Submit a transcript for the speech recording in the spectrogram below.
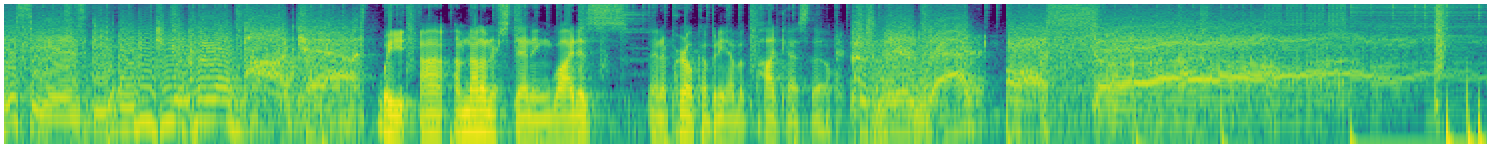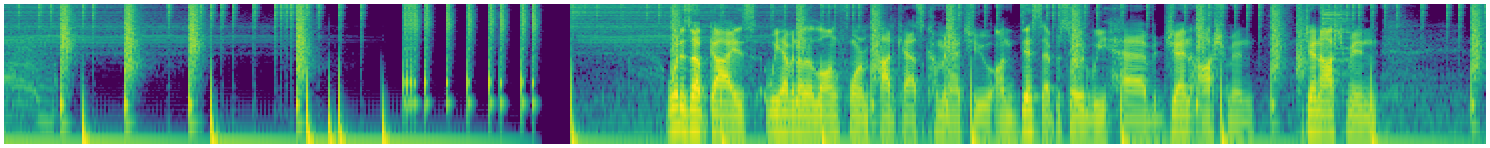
This is the ODG Apparel Podcast. Wait, uh, I'm not understanding. Why does an apparel company have a podcast, though? Because they're that awesome. What is up, guys? We have another long form podcast coming at you. On this episode, we have Jen Oshman. Jen Oshman,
